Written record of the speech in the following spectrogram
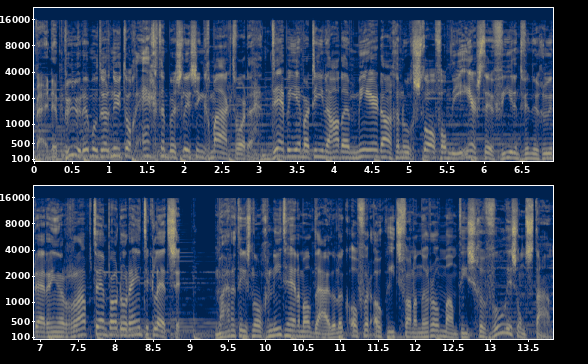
Bij de buren moet er nu toch echt een beslissing gemaakt worden. Debbie en Martine hadden meer dan genoeg stof om die eerste 24 uur er in rap tempo doorheen te kletsen. Maar het is nog niet helemaal duidelijk of er ook iets van een romantisch gevoel is ontstaan.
